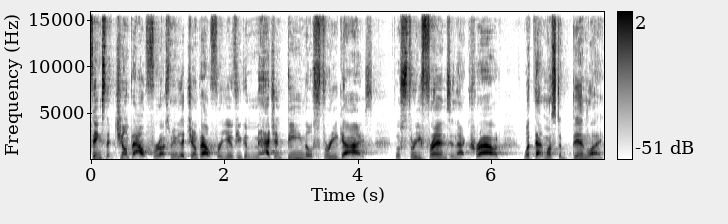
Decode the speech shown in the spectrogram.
things that jump out for us. Maybe that jump out for you. If you can imagine being those three guys, those three friends in that crowd, what that must have been like.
